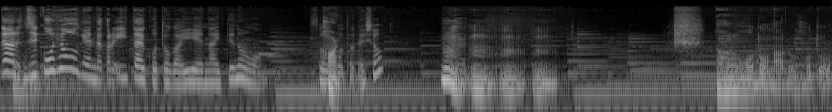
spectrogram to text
だから自己表現だから言いたいことが言えないっていうのもそういうことでしょ、うんうんうんうん。なるほどなるほど。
